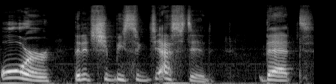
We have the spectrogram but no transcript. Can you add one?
Or that it should be suggested that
